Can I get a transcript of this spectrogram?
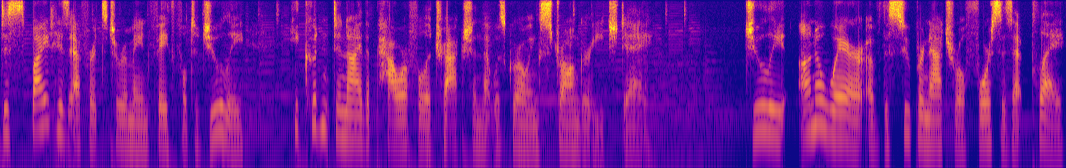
Despite his efforts to remain faithful to Julie, he couldn't deny the powerful attraction that was growing stronger each day. Julie, unaware of the supernatural forces at play,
